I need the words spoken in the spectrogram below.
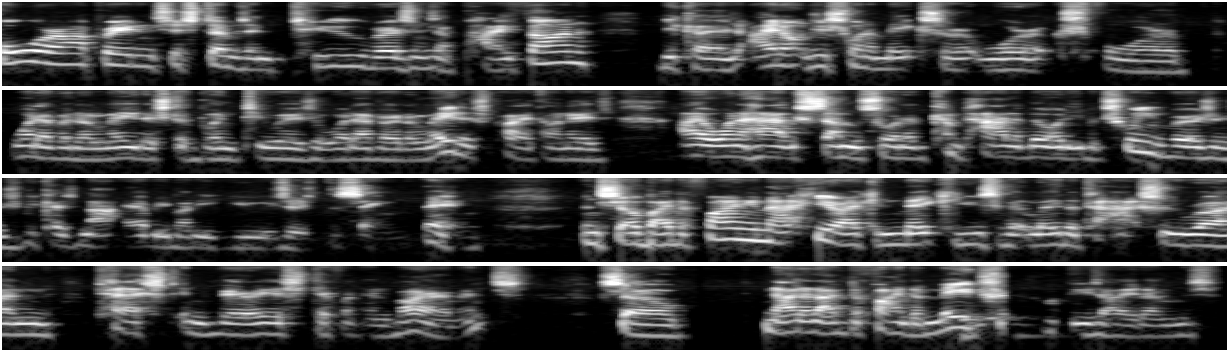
four operating systems and two versions of Python because I don't just want to make sure it works for whatever the latest Ubuntu is or whatever the latest Python is. I want to have some sort of compatibility between versions because not everybody uses the same thing. And so by defining that here, I can make use of it later to actually run tests in various different environments. So now that I've defined a matrix with these items,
